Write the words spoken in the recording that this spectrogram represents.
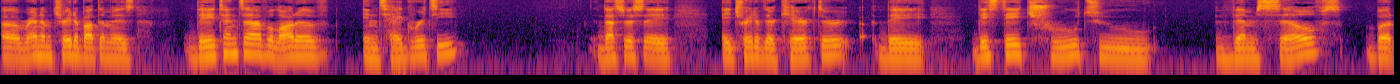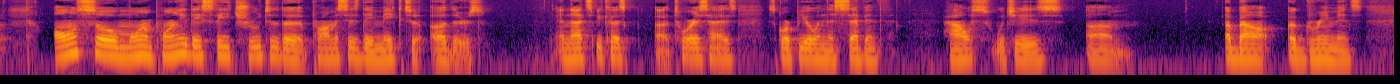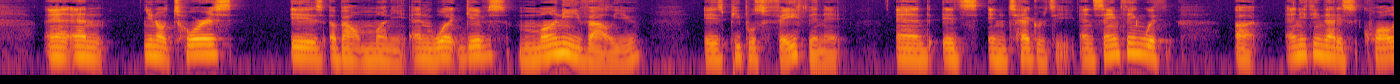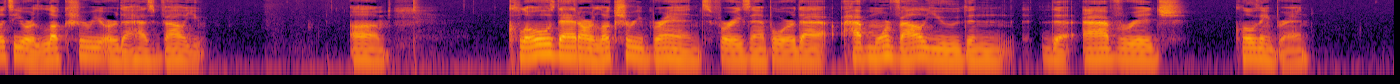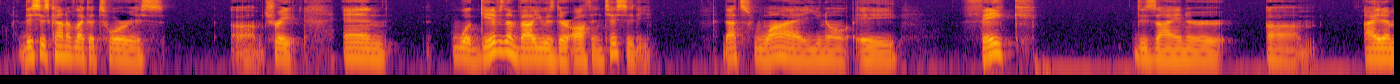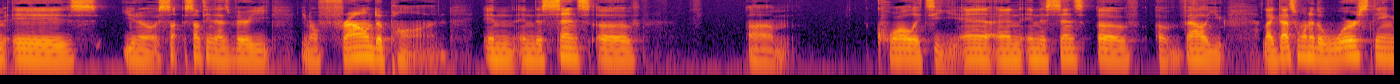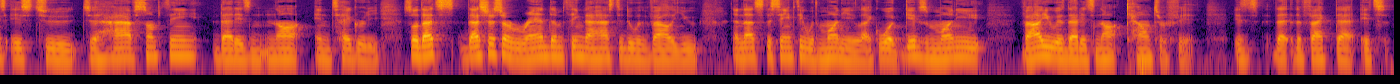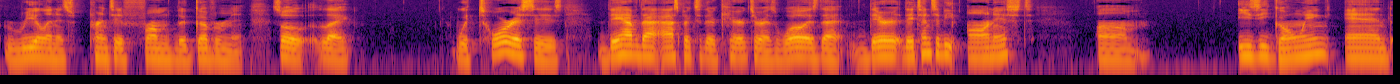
a random trait about them is they tend to have a lot of integrity. That's just a a trait of their character. They they stay true to themselves, but also more importantly, they stay true to the promises they make to others. And that's because uh, Taurus has Scorpio in the seventh house, which is um, about agreements. And, and, you know, Taurus is about money. And what gives money value is people's faith in it and its integrity. And same thing with uh, anything that is quality or luxury or that has value. Um, clothes that are luxury brands, for example, or that have more value than the average clothing brand. This is kind of like a Taurus um, trait. And what gives them value is their authenticity. That's why, you know, a fake designer um, item is, you know, so- something that's very, you know, frowned upon in in the sense of um, quality and, and in the sense of, of value. Like that's one of the worst things is to to have something that is not integrity. So that's that's just a random thing that has to do with value. And that's the same thing with money. Like what gives money value is that it's not counterfeit. Is that the fact that it's real and it's printed from the government. So like with tauruses they have that aspect to their character as well as that they're they tend to be honest um easygoing and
